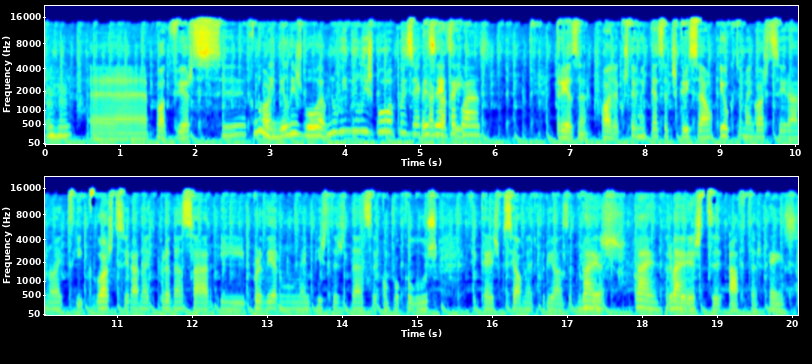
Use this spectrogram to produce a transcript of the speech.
uhum. uh, pode ver-se. No Indy Lisboa. No Indy Lisboa, pois é, pois que está é, quase. Está quase. Teresa, olha, gostei muito dessa descrição. Eu que também gosto de sair à noite e que gosto de sair à noite para dançar e perder-me em pistas de dança com pouca luz, fiquei especialmente curiosa para, vais, ver, vai, para vai. ver este after. É isso.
